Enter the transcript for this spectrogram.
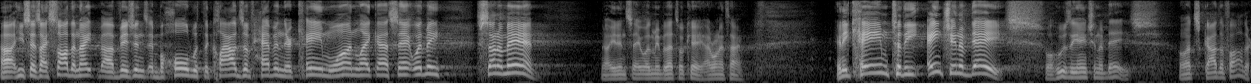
uh, he says, I saw the night uh, visions, and behold, with the clouds of heaven there came one like, uh, say it with me, Son of Man. No, he didn't say it with me, but that's okay. I don't have time. And he came to the Ancient of Days. Well, who's the Ancient of Days? Well, that's God the Father.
